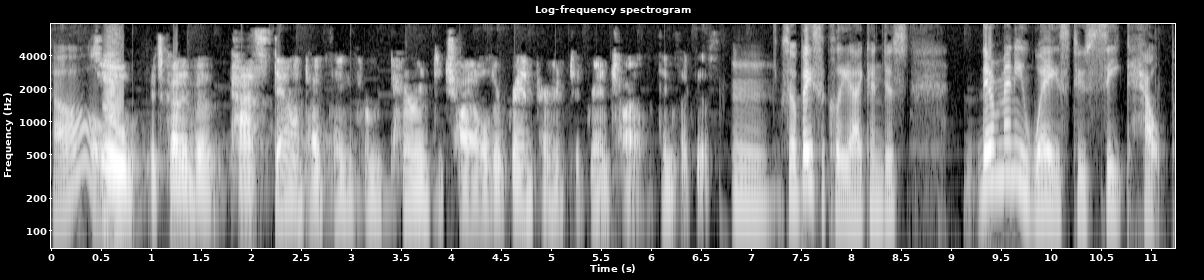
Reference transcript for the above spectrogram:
Oh. So it's kind of a passed down type thing from parent to child or grandparent to grandchild, things like this. Mm. So basically, I can just. There are many ways to seek help,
